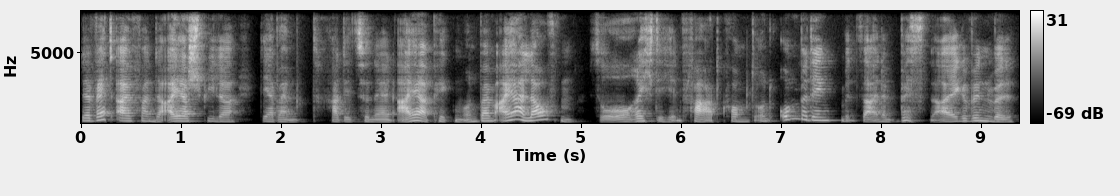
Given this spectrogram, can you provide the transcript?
Der wetteifernde Eierspieler, der beim traditionellen Eierpicken und beim Eierlaufen so richtig in Fahrt kommt und unbedingt mit seinem besten Ei gewinnen will.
